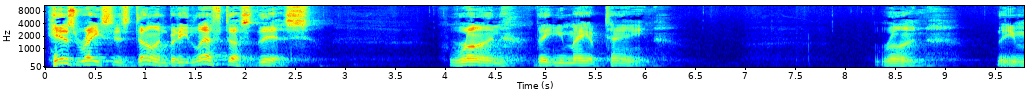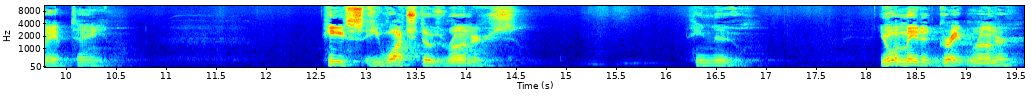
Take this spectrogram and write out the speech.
His race is done, but he left us this run that you may obtain. Run that you may obtain. He's, he watched those runners. He knew. You know what made a great runner?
